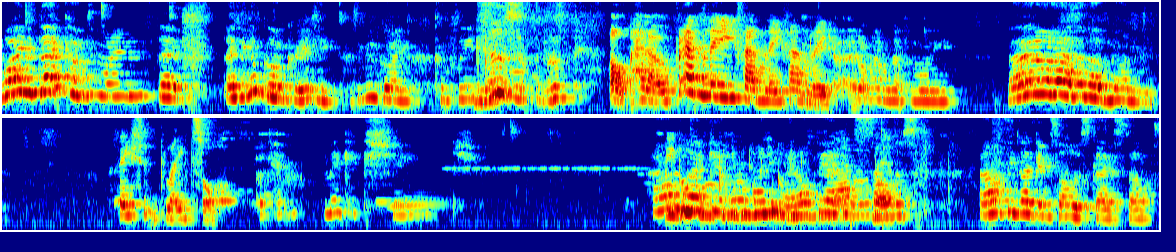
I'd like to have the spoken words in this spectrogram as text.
why did that come to mind instead? I think I'm going crazy. I think I'm going completely oh, hello, family, family, family. Yeah, I don't have enough money. I don't have enough money. Ancient blade saw. Okay, make exchange. How do I get more money? I don't think I can sell this. I don't think I can sell this guy stuff.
